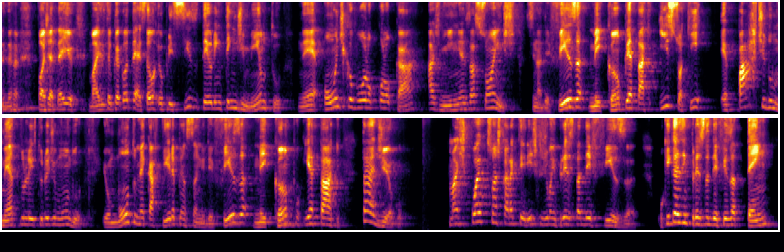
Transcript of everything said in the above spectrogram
Pode até ir. Mas então o que acontece? Então eu preciso ter o um entendimento, né? Onde que eu vou colocar as minhas ações? Se na defesa, meio campo e ataque. Isso aqui é parte do método leitura de mundo. Eu monto minha carteira pensando em defesa, meio campo e ataque. Tá, Diego? Mas quais são as características de uma empresa da defesa? O que, que as empresas da defesa têm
